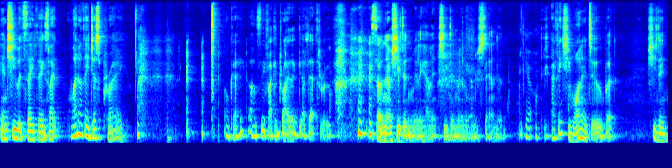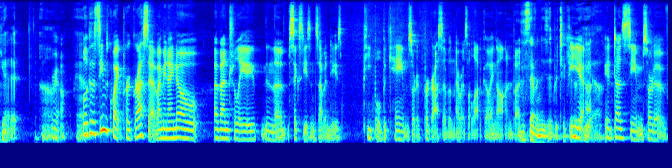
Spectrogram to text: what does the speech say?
and she would say things like, "Why don't they just pray?" okay, I'll see if I can try to get that through. so no, she didn't really have it. She didn't really understand it. yeah I think she wanted to, but she didn't get it. Um, yeah well because it seems quite progressive. I mean I know eventually in the 60s and 70s people became sort of progressive and there was a lot going on but the seventies in particular. yeah, Yeah, it does seem sort of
